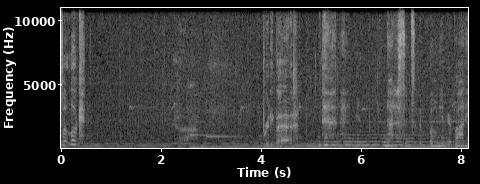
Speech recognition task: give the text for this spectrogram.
How's it look? Pretty bad. Not a sensitive bone in your body.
